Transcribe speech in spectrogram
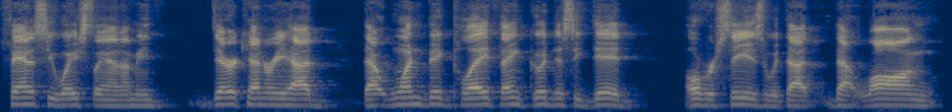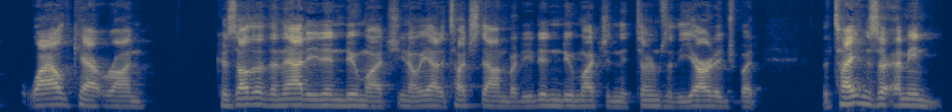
fantasy wasteland. I mean, Derrick Henry had that one big play. Thank goodness he did overseas with that that long wildcat run. Because other than that, he didn't do much. You know, he had a touchdown, but he didn't do much in the terms of the yardage. But the Titans are, I mean,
